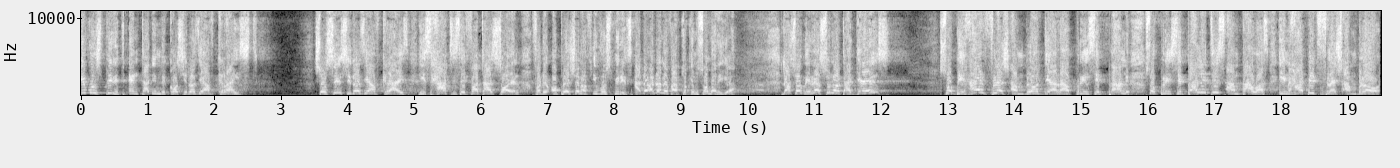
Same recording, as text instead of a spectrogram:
evil spirit entered him because he doesn't have christ. So since he doesn't have christ his heart is a fertile soil for the operation of evil spirits. I don't, I don't know if i'm talking to somebody here. That's what we wrestle not against. So behind flesh and blood there are principalities so principalities and powers inhabit flesh and blood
